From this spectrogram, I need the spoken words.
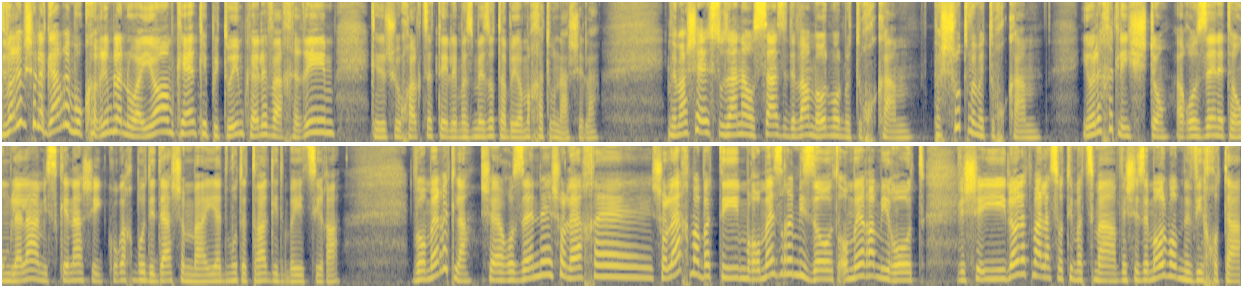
דברים שלגמרי מוכרים לנו היום, כן, כפיתויים כאלה ואחרים, כדי שהוא יוכל קצת אה, למזמז אותה ביום החתונה שלה. ומה שסוזנה עושה זה דבר מאוד מאוד מתוחכם, פשוט ומתוחכם. היא הולכת לאשתו, הרוזנת, האומללה, המסכנה, שהיא כל כך בודדה שם, היא הדמות הטראגית ביצירה. ואומרת לה שהרוזן אה, שולח, אה, שולח מבטים, רומז רמיזות, אומר אמירות, ושהיא לא יודעת מה לעשות עם עצמה, ושזה מאוד מאוד מביך אותה.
